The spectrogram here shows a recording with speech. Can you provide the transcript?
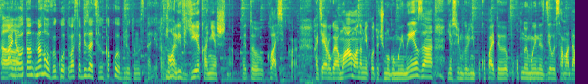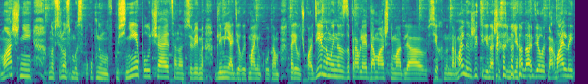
Аня, а вот на, Новый год у вас обязательно какое блюдо на столе Ну, оливье, конечно, это классика. Хотя я ругаю маму, она мне кладет очень много майонеза. Я все время говорю, не покупай ты покупной майонез, делай сама домашний. Но все равно с, с покупным он вкуснее получается. Она все время для меня делает маленькую там тарелочку отдельно майонеза заправляет домашним, а для всех нормальных жителей нашей семьи она делает нормальный,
